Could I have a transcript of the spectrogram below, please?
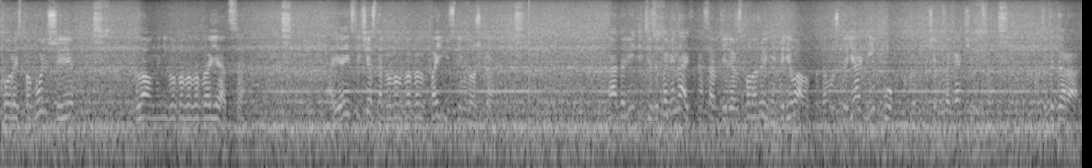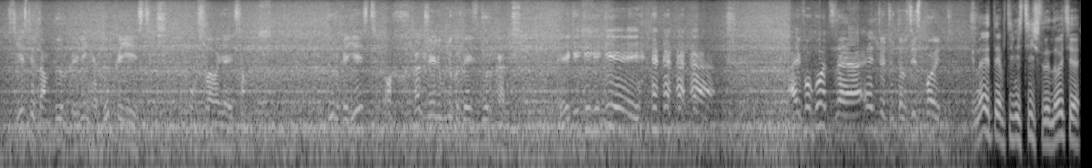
Скорость побольше и главное не бо- бо- бо- бояться. А я, если честно, бо- бо- бо- боюсь немножко. Надо видеть и запоминать, на самом деле, расположение перевала, потому что я не помню, как, чем заканчивается вот эта гора. То есть, Есть ли там дырка или нет? Дырка есть. Ух, слава яйцам. Дырка есть. Ох, как же я люблю, когда есть дырка. Эгегегегей. I forgot the altitude of this point. И на этой оптимистичной ноте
